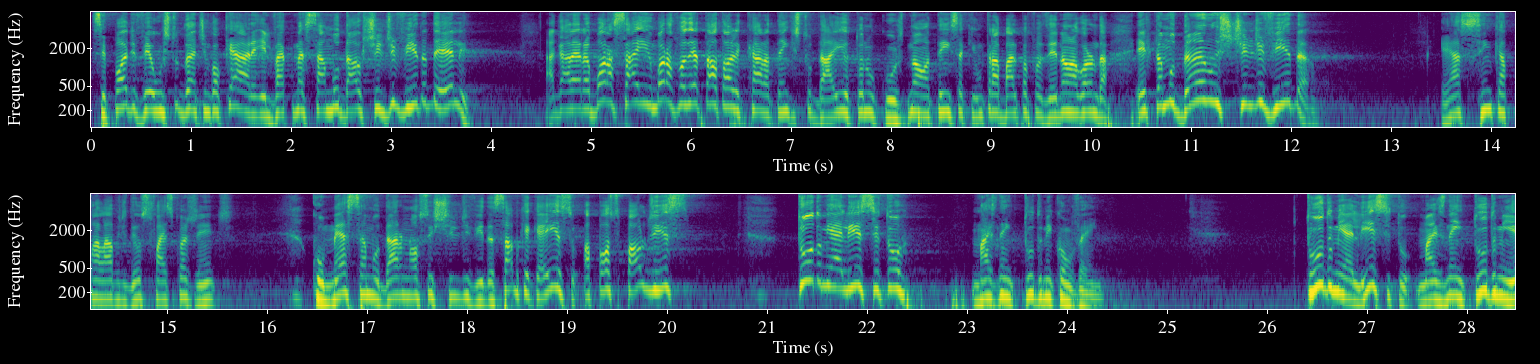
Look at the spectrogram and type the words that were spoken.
Você pode ver o estudante em qualquer área, ele vai começar a mudar o estilo de vida dele. A galera, bora sair, bora fazer tal, tal. Ele, cara, tem que estudar aí, eu estou no curso. Não, tem isso aqui, um trabalho para fazer. Não, agora não dá. Ele está mudando o estilo de vida. É assim que a palavra de Deus faz com a gente. Começa a mudar o nosso estilo de vida. Sabe o que é isso? O apóstolo Paulo diz: tudo me é lícito, mas nem tudo me convém. Tudo me é lícito, mas nem tudo me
